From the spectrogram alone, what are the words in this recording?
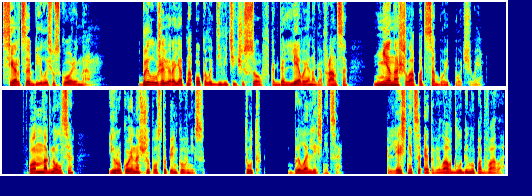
сердце билось ускоренно. Было уже, вероятно, около девяти часов, когда левая нога Франца не нашла под собой почвы. Он нагнулся и рукой нащупал ступеньку вниз. Тут была лестница. Лестница эта вела в глубину подвала,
